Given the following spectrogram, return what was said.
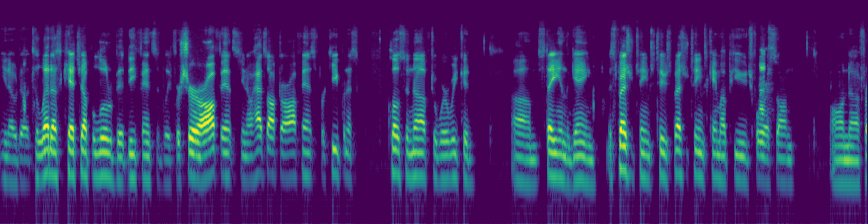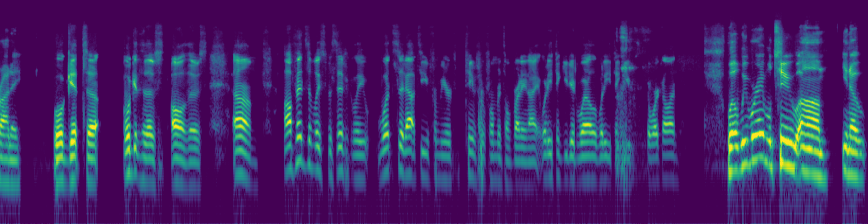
you know, to, to let us catch up a little bit defensively for sure. Our offense, you know, hats off to our offense for keeping us close enough to where we could um, stay in the game. The special teams too. Special teams came up huge for us on on uh, Friday. We'll get to we'll get to those all of those. Um, offensively, specifically, what stood out to you from your team's performance on Friday night? What do you think you did well? What do you think you to work on? Well, we were able to, um, you know,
